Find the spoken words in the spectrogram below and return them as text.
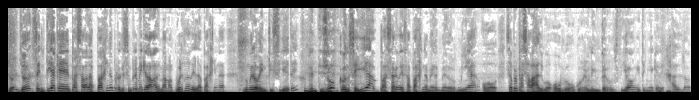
yo, yo sentía que pasaba las páginas, pero que siempre me quedaba. Además, me acuerdo de la página número 27. No conseguía pasar de esa página, me, dormía o siempre pasaba algo o, o ocurrió una interrupción y tenía que dejarlo.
